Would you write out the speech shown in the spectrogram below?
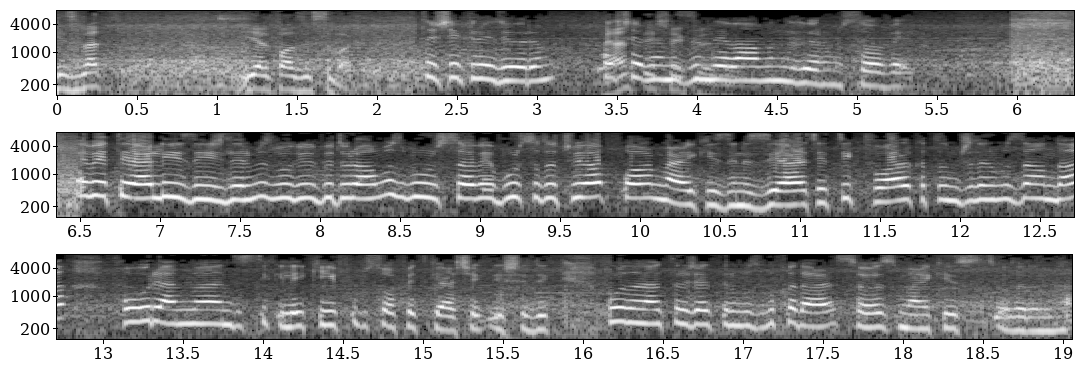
hizmet yelpazesi var. Teşekkür ediyorum. Ederim. devamını diliyorum Mustafa Bey. Evet değerli izleyicilerimiz bugünkü durağımız Bursa ve Bursa'da TÜYAP Fuar Merkezi'ni ziyaret ettik. Fuar katılımcılarımızdan da Foren Mühendislik ile keyifli bir sohbet gerçekleştirdik. Buradan aktaracaklarımız bu kadar. Söz merkez stüdyolarında.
